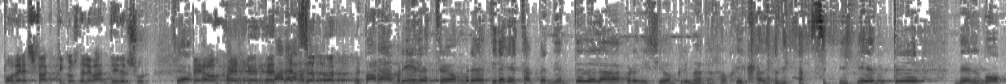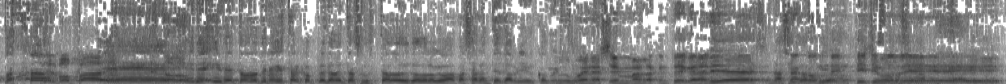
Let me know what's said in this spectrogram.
poderes fácticos de Levante y del Sur. O sea, pero pa- pa- para, abrir, para abrir este hombre tiene que estar pendiente de la previsión climatológica del día siguiente, del BOPA. Del BOPA, de- de todo. Y de, y de todo. Tiene que estar completamente asustado de todo lo que va a pasar antes de abrir el comercio. Muy buenas, Emma. La gente de Canarias Una están contentísimos de...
